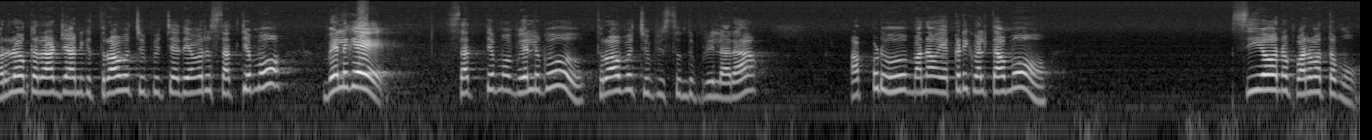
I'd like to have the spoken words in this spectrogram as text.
పరలోక రాజ్యానికి త్రోవ చూపించేది ఎవరు? సత్యము వెలుగే. సత్యము వెలుగు త్రోవ చూపిస్తుంది ప్రియులారా. అప్పుడు మనం ఎక్కడికి వెళ్తాము? సియోను పర్వతము.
